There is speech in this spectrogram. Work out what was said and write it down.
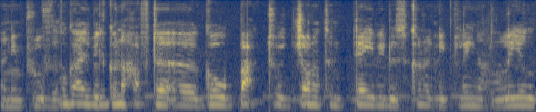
and improve them. So guys, we're gonna have to uh, go back to Jonathan David, who's currently playing at Lille.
